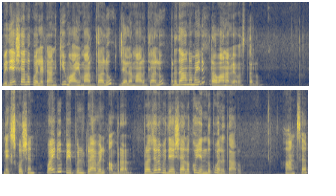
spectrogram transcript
విదేశాలకు వెళ్ళటానికి వాయు మార్గాలు జల మార్గాలు ప్రధానమైన రవాణా వ్యవస్థలు. Next question why do people travel abroad ప్రజలు విదేశాలకు ఎందుకు వెళతారు? Answer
